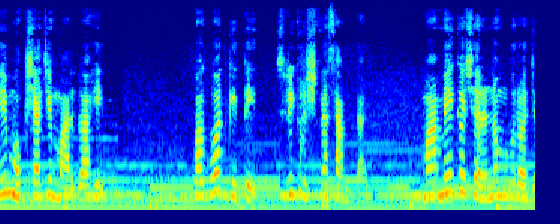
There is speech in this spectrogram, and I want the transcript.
हे मोक्षाचे मार्ग आहेत. भगवद्गीतेत श्रीकृष्ण सांगतात मामेक शरणम व्रज.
